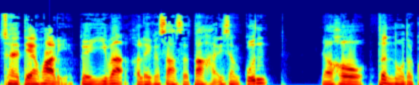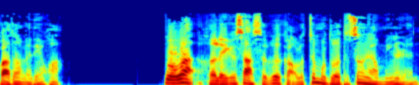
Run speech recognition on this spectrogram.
在电话里对伊万和雷克萨斯大喊一声“滚”，然后愤怒地挂断了电话。沃万和雷克萨斯恶搞了这么多的政要名人。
